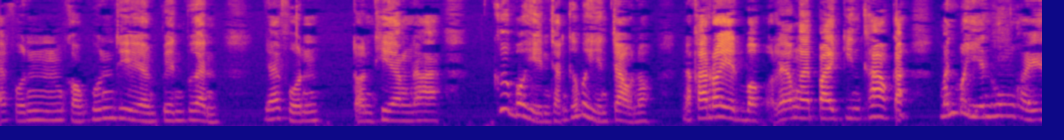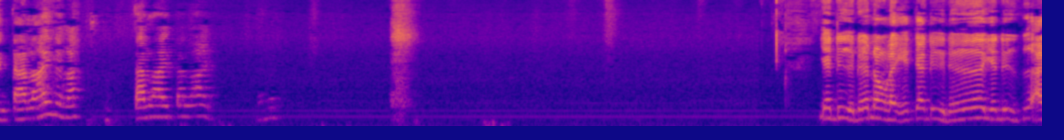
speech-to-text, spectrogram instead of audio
ยายฝนขอบคุณที่เป็นเพื่อนยายฝนตอนเที่ยงนะคะ คือบ่เห็นฉันคือบ่เห็นเจ้าเนาะนะคะร้อยเอ็ดบอกแล้วไงไปกินข้าวกัน มันบ่เห็นหุงข่อยเห็นตาลายนะคะ ตาลายตาลายอย่าดื้อเด้อน้องละเอียดอย่าดื้อเด้ออย่าดื้อคือไอ้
